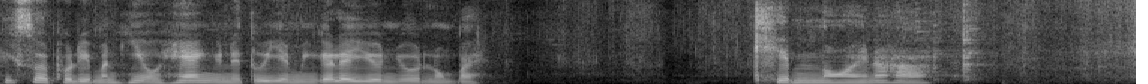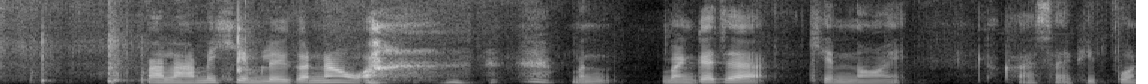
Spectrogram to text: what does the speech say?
พริกสดพอดีมันเหี่ยวแห้งอยู่ในตู้เย็นมินก็เลยโยนโยนๆลงไป เค็มน้อยนะคะ ปลาร้าไม่เค็มเลยก็เน่าอะ มันมันก็จะเค็มน้อย แล้วก็ใส่พริกป่น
